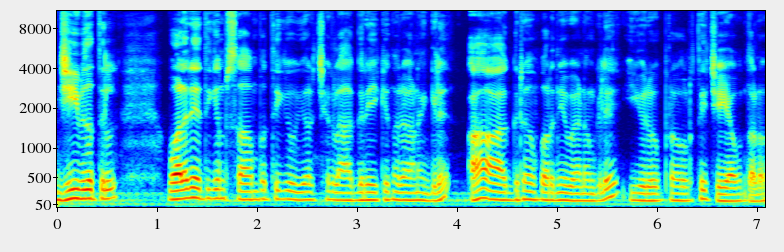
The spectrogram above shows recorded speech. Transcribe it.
ജീവിതത്തിൽ വളരെയധികം സാമ്പത്തിക ഉയർച്ചകൾ ആഗ്രഹിക്കുന്നവരാണെങ്കിൽ ആ ആഗ്രഹം പറഞ്ഞു വേണമെങ്കിൽ ഈ ഒരു പ്രവൃത്തി ചെയ്യാവുന്നതാണ്.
